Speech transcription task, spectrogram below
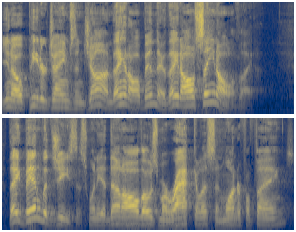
you know, Peter, James, and John, they had all been there. They'd all seen all of that. They'd been with Jesus when he had done all those miraculous and wonderful things.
